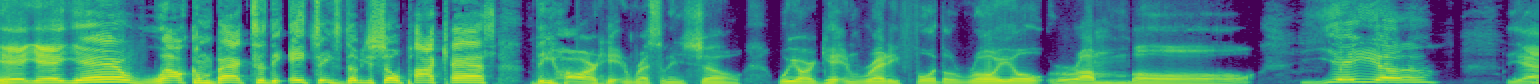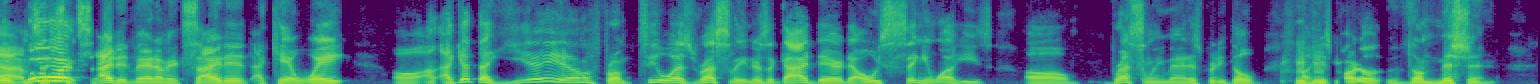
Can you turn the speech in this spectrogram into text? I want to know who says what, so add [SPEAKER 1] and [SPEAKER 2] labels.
[SPEAKER 1] Yeah, yeah, yeah. Welcome back to the HHW Show podcast, the hard hitting wrestling show. We are getting ready for the Royal Rumble. Yeah. Yeah, I'm so excited, man. I'm excited. I can't wait. Uh, I, I get the yeah from TOS Wrestling. There's a guy there that always singing while he's um wrestling, man. It's pretty dope. Uh, he's part of the mission,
